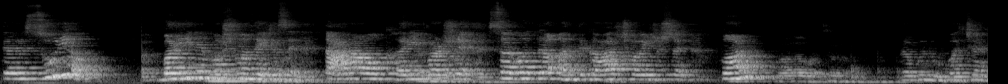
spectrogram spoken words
ત્યારે સૂર્ય બળીને ભસ્મ થઈ જશે. તારાઓ ખરી પડશે. સર્વત્ર અંધકાર છવાઈ જશે. પણ પ્રભુનું વચન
